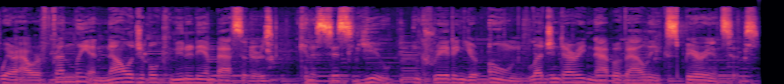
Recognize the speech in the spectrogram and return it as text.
where our friendly and knowledgeable community ambassadors can assist you in creating your own legendary Napa Valley experiences.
